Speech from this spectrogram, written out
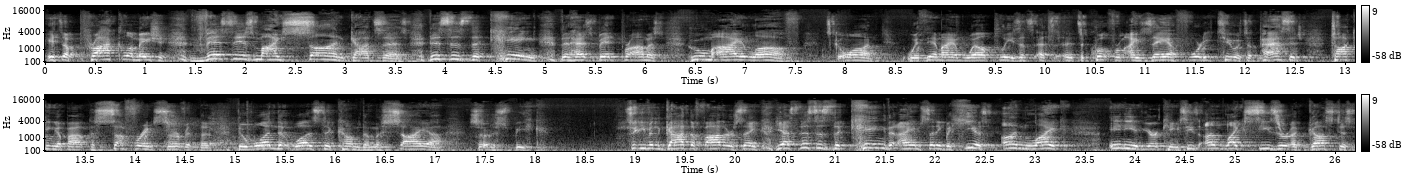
It's a proclamation. This is my son, God says. This is the king that has been promised, whom I love. Let's go on. With him I am well pleased. That's, that's, it's a quote from Isaiah 42. It's a passage talking about the suffering servant, the, the one that was to come, the Messiah, so to speak. So even God the Father is saying, Yes, this is the king that I am sending, but he is unlike any of your kings. He's unlike Caesar Augustus,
